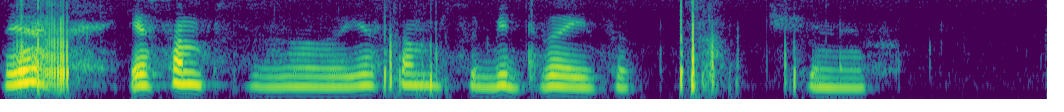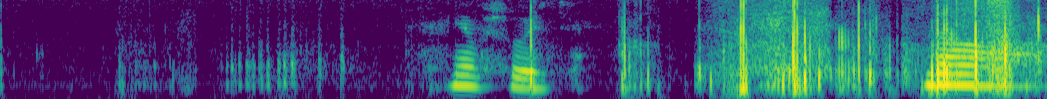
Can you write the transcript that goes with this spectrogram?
Я, я сам я сам собі двері зачинив. Я в шоці. Так.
